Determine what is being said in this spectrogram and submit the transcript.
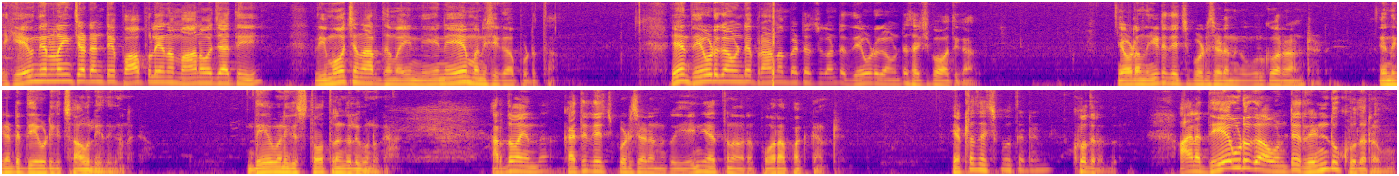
ఇక ఏం నిర్ణయించాడంటే పాపులైన మానవజాతి విమోచనార్థమై నేనే మనిషిగా పుడతాను ఏం దేవుడిగా ఉంటే ప్రాణం పెట్టచ్చు అంటే దేవుడిగా ఉంటే చచ్చిపోవద్దు కాదు. ఎవడన్నా నీటి తెచ్చి పొడిచాడు అనుకో ఊరుకోరా అంటాడు. ఎందుకంటే దేవుడికి చావు లేదు కనుక దేవునికి స్తోత్రం కలుగునుగా. అర్థమైందా? కత్తి తెచ్చి పొడిచాడు అనుకో ఏం చేస్తున్నావురా? పోరా పక్క అంటాడు. ఎట్లా చచ్చిపోతాడండి? కుదరదు. ఆయన దేవుడుగా ఉంటే రెండు కుదరవు.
